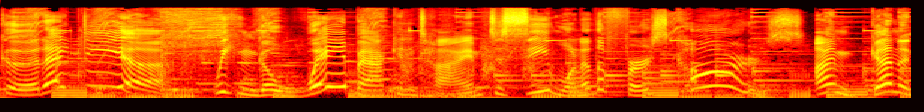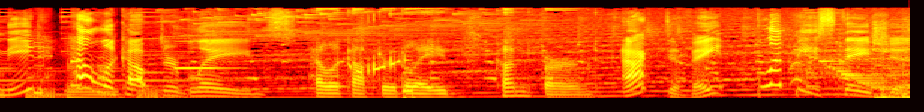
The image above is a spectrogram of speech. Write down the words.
Good idea! We can go way back in time to see one of the first cars. I'm gonna need helicopter blades. Helicopter blades confirmed. Activate Blippi Station.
